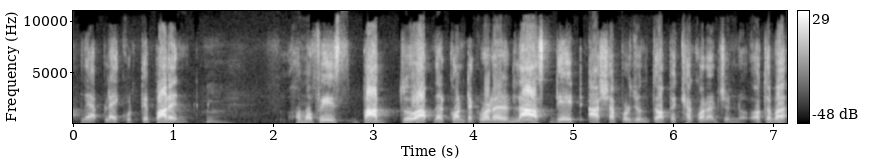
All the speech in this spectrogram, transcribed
আপনি অ্যাপ্লাই করতে পারেন। হোম অফিস বাধ্য আপনার কন্ট্রাক্ট অর্ডারের লাস্ট ডেট আসা পর্যন্ত অপেক্ষা করার জন্য অথবা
